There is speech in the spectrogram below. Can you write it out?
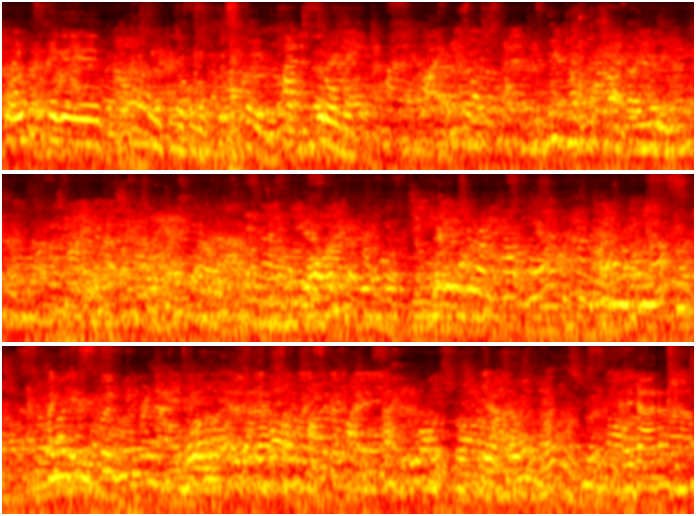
그 얼굴이 되게 평평한 느낌이었어. 부드러워. 알아, 알아.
